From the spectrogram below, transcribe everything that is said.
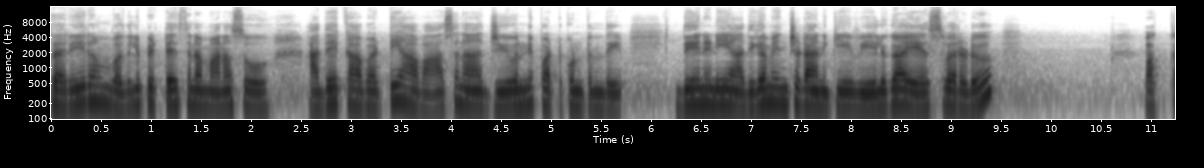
శరీరం వదిలిపెట్టేసిన మనసు అదే కాబట్టి ఆ వాసన జీవుణ్ణి పట్టుకుంటుంది. దీనిని అధిగమించడానికి వీలుగా ఈశ్వరుడు ఒక్క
